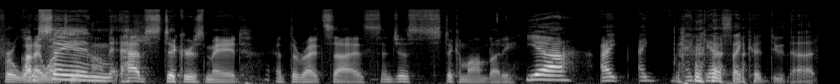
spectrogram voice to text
for what I'm I want saying to accomplish. have stickers made at the right size and just stick them on, buddy. Yeah, I I I guess I could do that.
